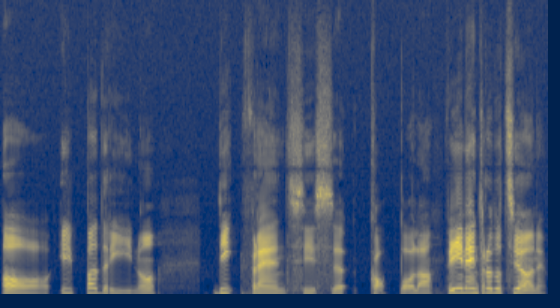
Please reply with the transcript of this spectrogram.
Oh, Il padrino di Francis Coppola. Fine introduzione.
